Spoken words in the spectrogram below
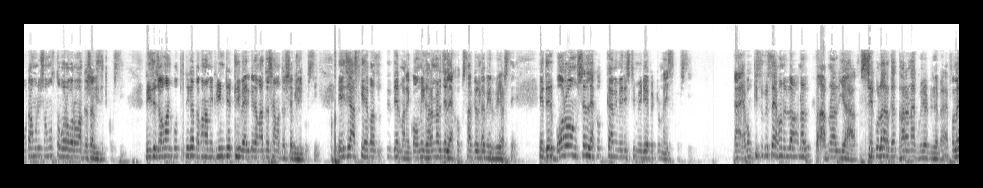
মোটামুটি সমস্ত বড় বড় মাদ্রাসা ভিজিট করছি। নিজে জবান পত্রিকা তখন আমি প্রিন্টেডলি বের করে মাদ্রাসা মাদ্রাসা বিলি করছি। এই যে আজকে হেফাজতদের মানে কমি ঘরানার যে লেখক সার্কেলটা বের হয়ে আসছে এদের বড় অংশের লেখককে আমি মেনিস্ট্রি মিডিয়া পেট্রোনাইজ করছি। হ্যাঁ এবং কিছু কিছু এখন আপনার আপনার ইয়া সেকুলার ঘরানা ঘুরে টুরে বেড়ায়। ফলে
